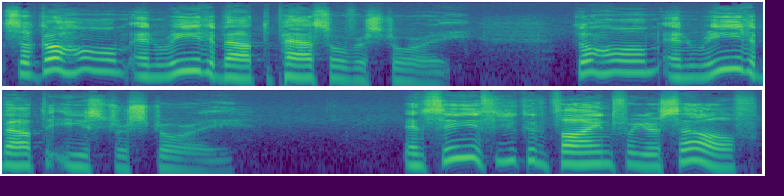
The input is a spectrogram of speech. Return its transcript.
So go home and read about the Passover story. Go home and read about the Easter story and see if you can find for yourself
